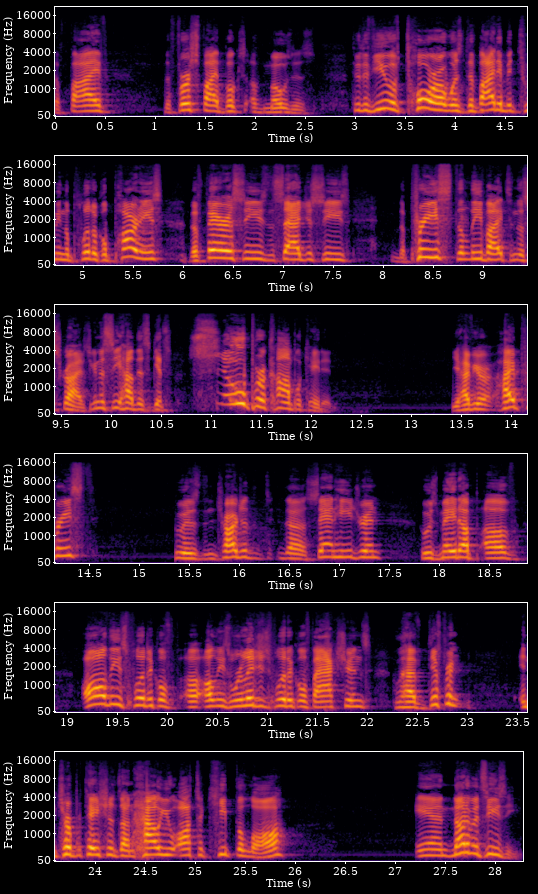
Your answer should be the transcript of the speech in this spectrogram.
the five, the first five books of Moses. Through the view of Torah was divided between the political parties, the Pharisees, the Sadducees, the priests, the Levites, and the scribes. You're going to see how this gets super complicated. You have your high priest, who is in charge of the Sanhedrin, who's made up of all these political, uh, all these religious political factions who have different interpretations on how you ought to keep the law and none of it's easy.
